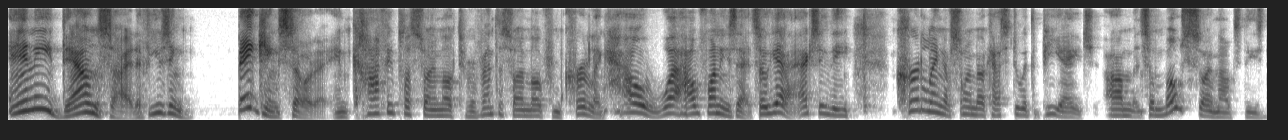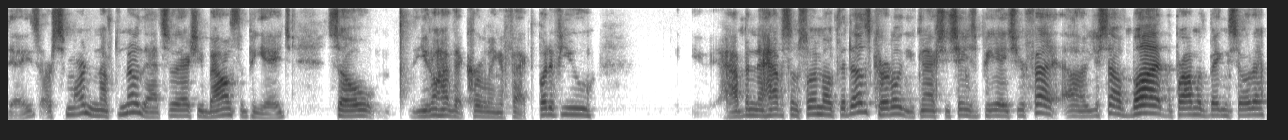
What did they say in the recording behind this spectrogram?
Any downside of using baking soda in coffee plus soy milk to prevent the soy milk from curdling. How how funny is that? So yeah, actually the curdling of soy milk has to do with the pH. Um, so most soy milks these days are smart enough to know that, so they actually balance the pH, so you don't have that curdling effect. But if you happen to have some soy milk that does curdle, you can actually change the pH your fat, uh, yourself. But the problem with baking soda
